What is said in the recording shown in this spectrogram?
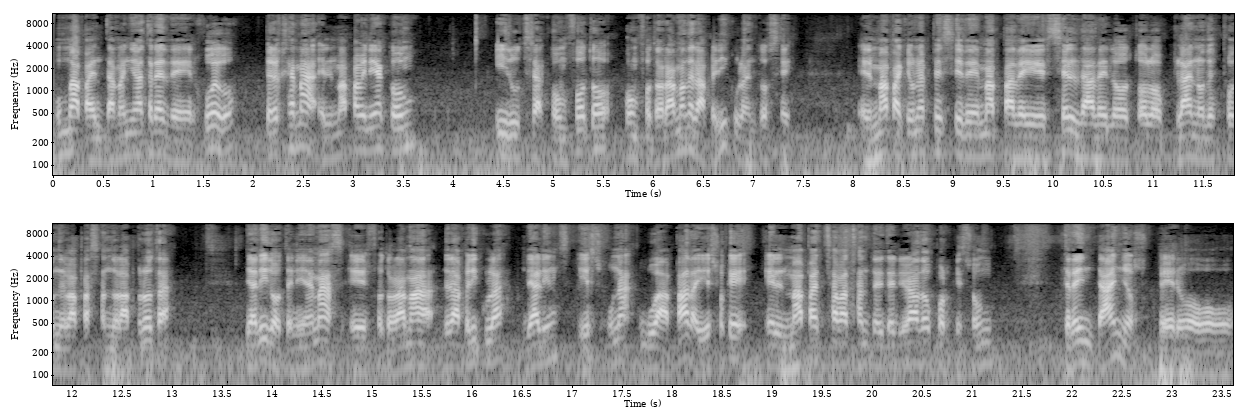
un mapa en tamaño A3 del juego, pero es que además el mapa venía con ilustra con fotos, con fotogramas de la película. Entonces, el mapa, que es una especie de mapa de celda de todos los planos después donde va pasando la prota, ya digo, tenía además el fotograma de la película de Aliens y es una guapada. Y eso que el mapa está bastante deteriorado porque son 30 años, pero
